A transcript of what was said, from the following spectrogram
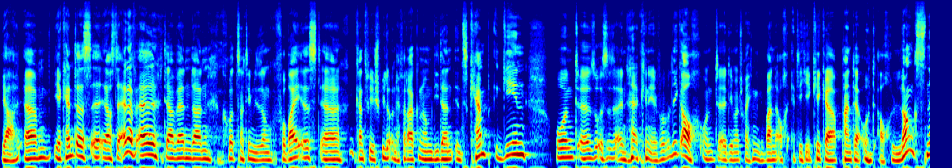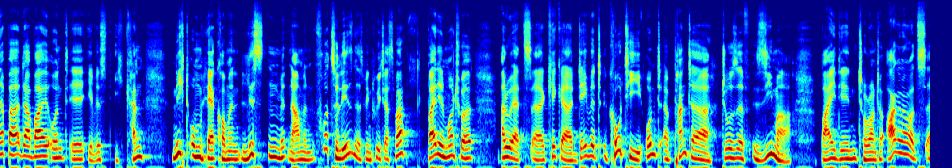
ja, ähm, ihr kennt das äh, aus der NFL. Da werden dann kurz nachdem die Saison vorbei ist, äh, ganz viele Spiele unter Vertrag genommen, die dann ins Camp gehen. Und äh, so ist es in der Canadian Football League auch. Und äh, dementsprechend waren auch etliche Kicker, Panther und auch Long Snapper dabei. Und äh, ihr wisst, ich kann nicht umherkommen, Listen mit Namen vorzulesen. Deswegen tue ich das mal. Bei den Montreal Alouettes äh, Kicker David Coty und Panther Joseph Sima. Bei den Toronto Argonauts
